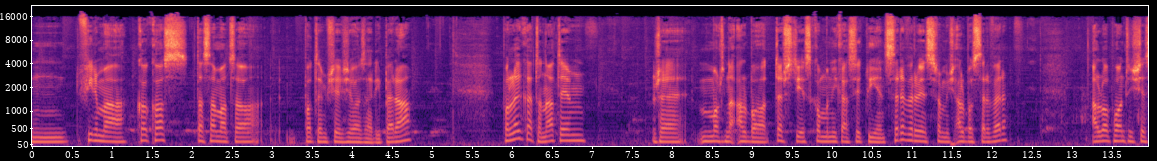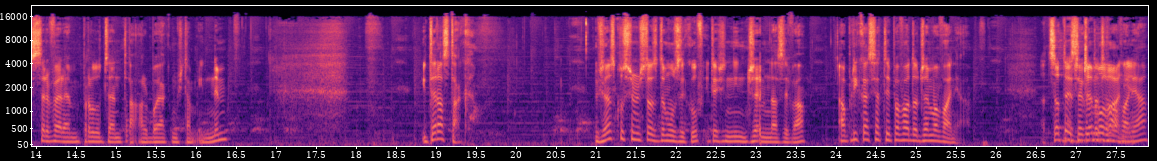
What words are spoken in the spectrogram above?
Mm, Firma Kokos, ta sama co potem się wzięła za Reapera. Polega to na tym, że można albo też jest komunikacja klient-serwer, więc trzeba mieć albo serwer, albo połączyć się z serwerem producenta, albo jakimś tam innym. I teraz tak. W związku z tym, że to jest do muzyków i to się Ninjam nazywa, aplikacja typowa do jamowania. A co to jest Dlaczego do?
